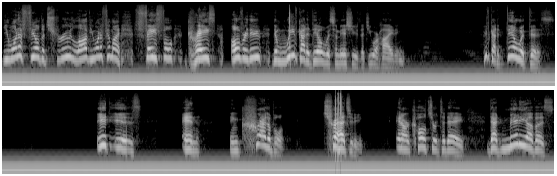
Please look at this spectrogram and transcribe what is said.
You want to feel the true love? You want to feel my faithful grace over you? Then we've got to deal with some issues that you are hiding. We've got to deal with this. It is an incredible tragedy in our culture today that many of us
